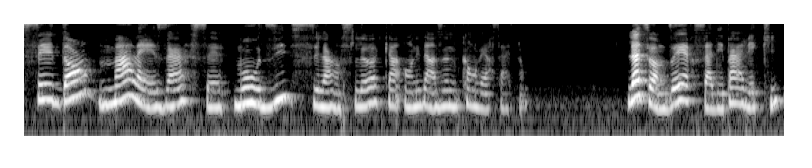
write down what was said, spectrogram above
C'est donc malaisant ce maudit silence-là quand on est dans une conversation. Là, tu vas me dire, ça dépend avec qui.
